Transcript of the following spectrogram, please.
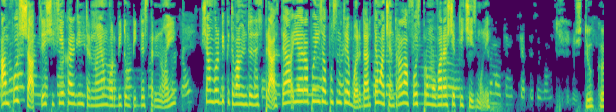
Am fost șapte și fiecare dintre noi am vorbit un pic despre noi și am vorbit câteva minute despre astea, iar apoi ni s-au pus întrebări, dar tema centrală a fost promovarea scepticismului. Știu că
